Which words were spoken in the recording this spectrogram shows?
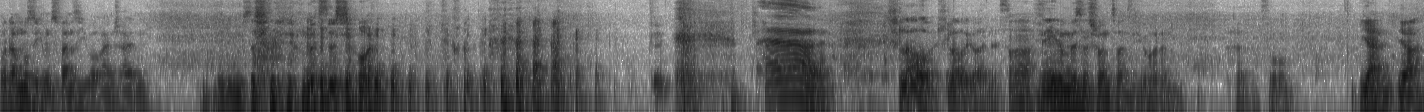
Oder muss ich um 20 Uhr reinschalten? Nee, du müsstest, du müsstest schon. ah, schlau, schlau, Johannes. Ah, nee, du müsstest schon 20 Uhr dann. So. Jan, Ja,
